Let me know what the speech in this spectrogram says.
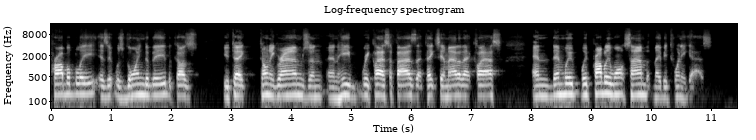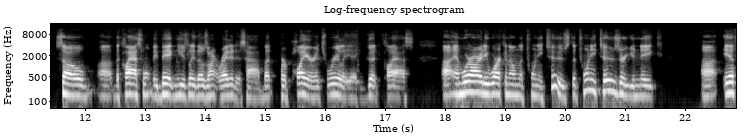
probably as it was going to be because you take Tony Grimes and, and he reclassifies, that takes him out of that class. And then we, we probably won't sign but maybe 20 guys. So uh, the class won't be big. And usually those aren't rated as high, but per player, it's really a good class. Uh, and we're already working on the 22s. The 22s are unique uh, if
